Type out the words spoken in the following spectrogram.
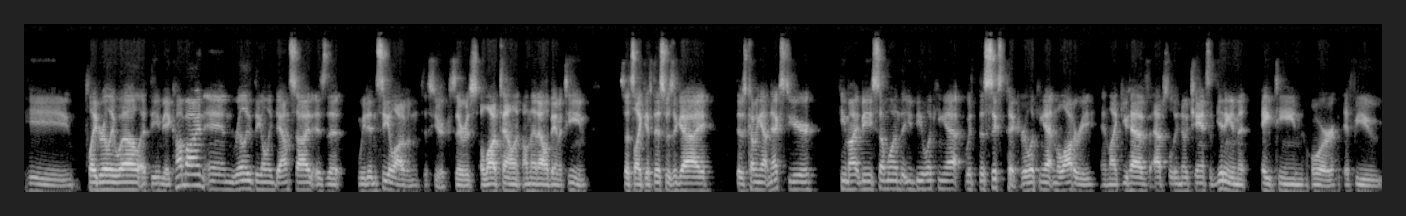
He played really well at the NBA Combine, and really the only downside is that we didn't see a lot of him this year because there was a lot of talent on that Alabama team. So it's like if this was a guy that was coming out next year, he might be someone that you'd be looking at with the sixth pick or looking at in the lottery, and like you have absolutely no chance of getting him at 18, or if you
